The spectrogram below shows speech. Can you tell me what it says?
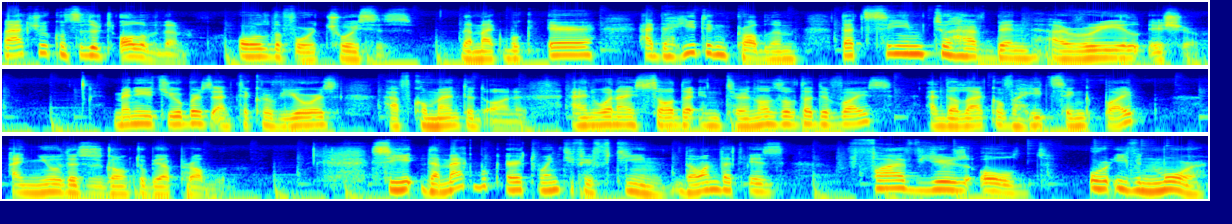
I actually considered all of them, all the four choices. The MacBook Air had a heating problem that seemed to have been a real issue. Many YouTubers and tech reviewers have commented on it, and when I saw the internals of the device and the lack of a heatsink pipe, I knew this is going to be a problem. See, the MacBook Air 2015, the one that is 5 years old or even more,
